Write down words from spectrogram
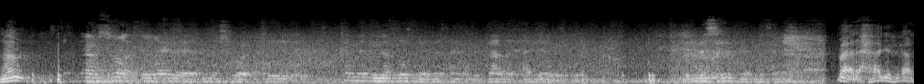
نعم. استخدام السواك في غير المشروع في كم مثلا بعض الحاجات. ما لها حاجة في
